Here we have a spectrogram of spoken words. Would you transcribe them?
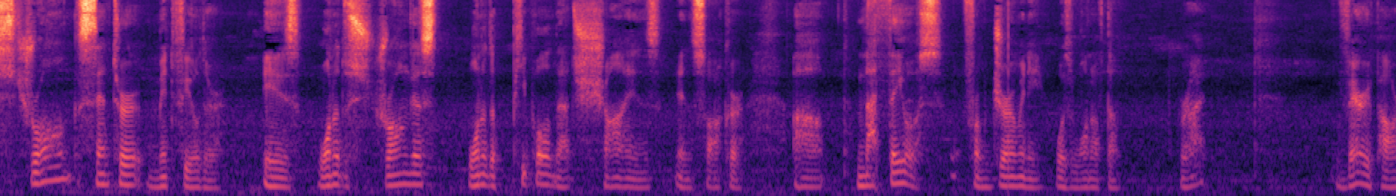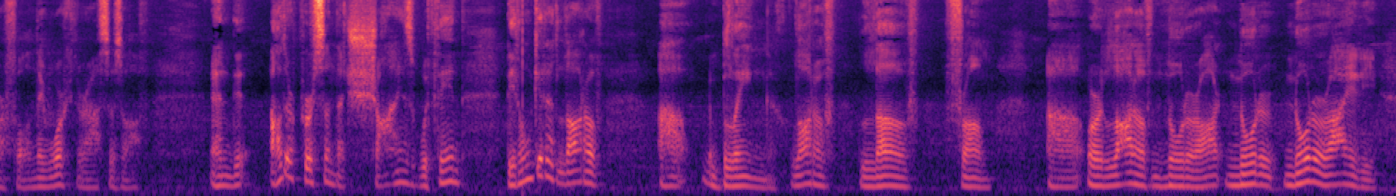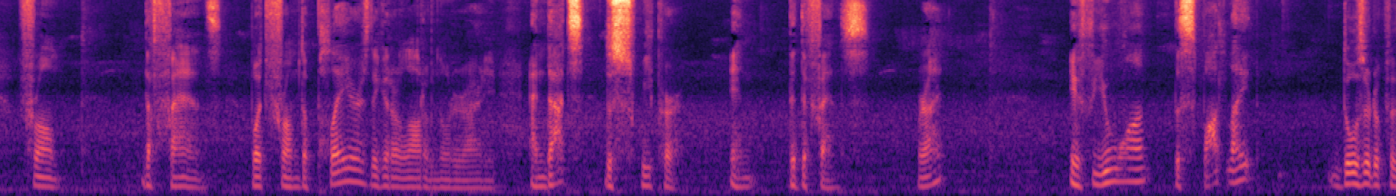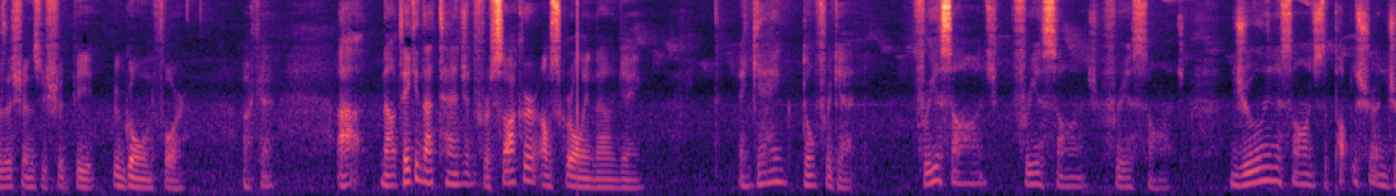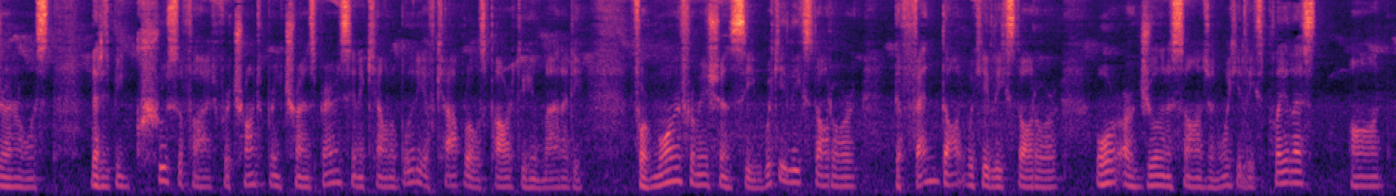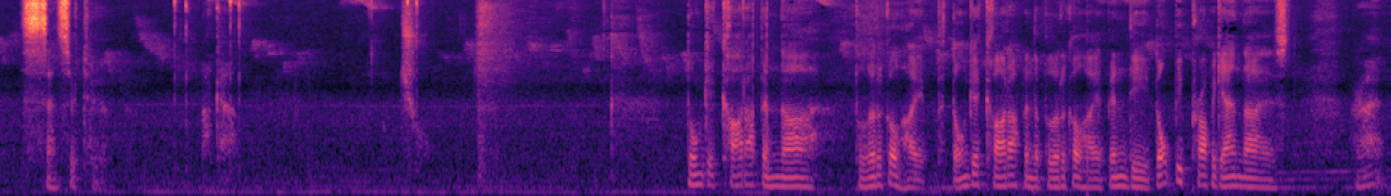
Strong center midfielder is one of the strongest, one of the people that shines in soccer. Uh, Matthäus from Germany was one of them, right? Very powerful, and they work their asses off. And the other person that shines within, they don't get a lot of uh, bling, a lot of love from, uh, or a lot of notori notor notoriety from the fans, but from the players, they get a lot of notoriety, and that's the sweeper in the defense, right? If you want the spotlight, those are the positions you should be going for, okay? Uh, now, taking that tangent for soccer, I'm scrolling down, gang. And gang, don't forget, free Assange, free Assange, free Assange. Julian Assange is a publisher and journalist that is being crucified for trying to bring transparency and accountability of capitalist power to humanity. For more information, see wikileaks.org, defend.wikileaks.org, or our Julian Assange and WikiLeaks playlist on CensorTube. Okay. Don't get caught up in the political hype. Don't get caught up in the political hype. Indeed, don't be propagandized, right?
